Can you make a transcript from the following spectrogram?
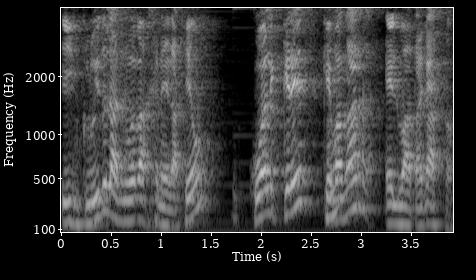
incluido la nueva generación, ¿cuál crees que va a dar el batacazo?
